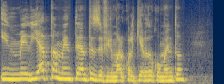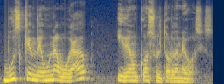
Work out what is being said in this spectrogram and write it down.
inmediatamente antes de firmar cualquier documento, busquen de un abogado y de un consultor de negocios.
